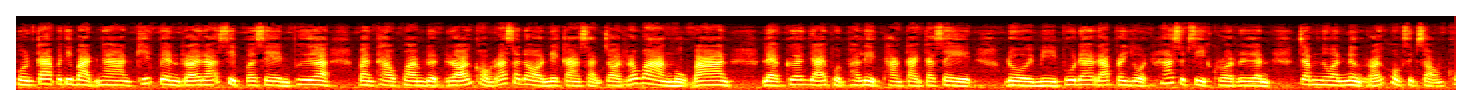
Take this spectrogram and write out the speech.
ผลการปฏิบัติงานคิดเป็นร้อยละ 10%เพื่อบรรเทาความเดือดร้อนของราษฎรในการสัญจรระหว่างหมู่บ้าน และเคลื่อนย้ายผลผลิตทางการเกษตร โดยมีผู้ได้รับประโยชน์ 54 ครัวเรือนจำนวน 162 ค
